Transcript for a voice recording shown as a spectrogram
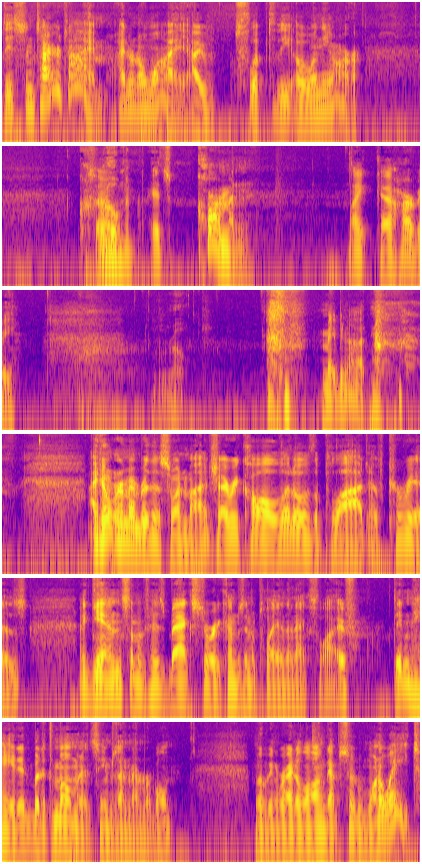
this entire time. I don't know why. I've flipped the O and the R. So it's Corman, like uh, Harvey. Ro- Maybe not. I don't remember this one much. I recall a little of the plot of C'rizz. Again, some of his backstory comes into play in the next life. Didn't hate it, but at the moment it seems unmemorable. Moving right along to episode 108.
